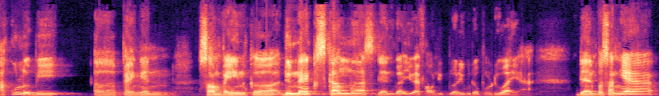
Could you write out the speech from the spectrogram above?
aku lebih uh, pengen sampaikan ke the next Kang Mas dan Mbak UF Audit 2022 ya. Dan pesannya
